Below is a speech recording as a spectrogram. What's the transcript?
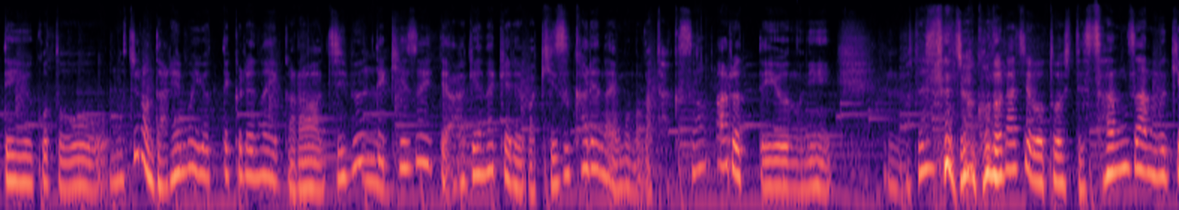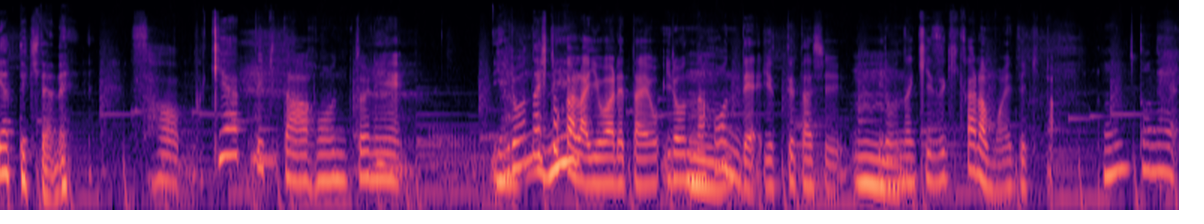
っていうことをもちろん誰も言ってくれないから自分で気づいてあげなければ気づかれないものがたくさんあるっていうのにうん私たちはこのラジオを通して散々向き合ってきたよね。そう向き合ってきた本当にいろんな人かね。ら言われたよ、いろんな本で言ってたし、うん。いろんな気づきからも得てきた。本当ね。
